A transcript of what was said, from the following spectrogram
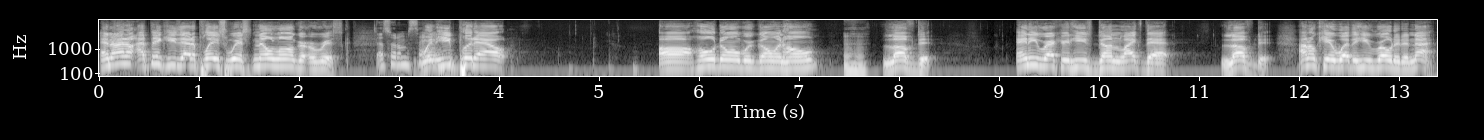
And I don't I think he's at a place where it's no longer a risk. That's what I'm saying. When he put out uh Hold On We're Going Home, loved it. Any record he's done like that, loved it. I don't care whether he wrote it or not.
